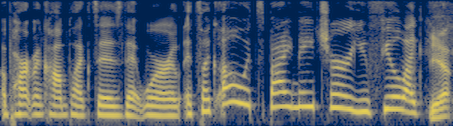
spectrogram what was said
apartment complexes that were, it's like, oh, it's by nature. You feel like Yep.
